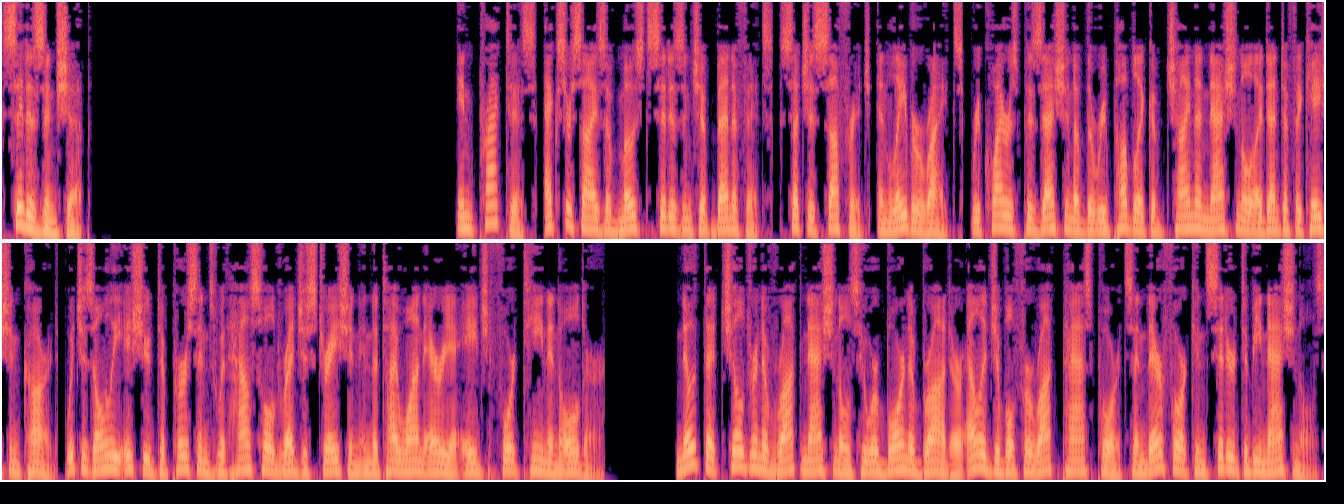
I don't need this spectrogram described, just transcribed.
Citizenship In practice, exercise of most citizenship benefits, such as suffrage, and labor rights, requires possession of the Republic of China National Identification Card, which is only issued to persons with household registration in the Taiwan area aged 14 and older. Note that children of ROC nationals who were born abroad are eligible for ROC passports and therefore considered to be nationals,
